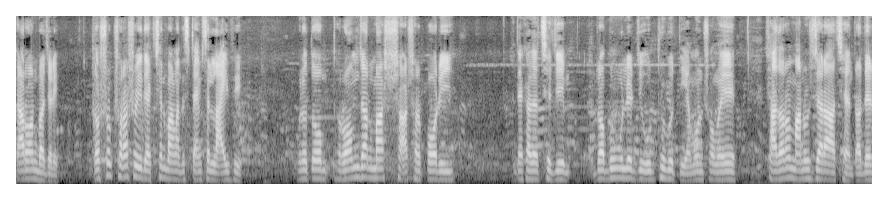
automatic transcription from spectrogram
কারওয়ান বাজারে। দর্শক, সরাসরি দেখছেন বাংলাদেশ টাইমসের লাইভে। মূলত রমজান মাস আসার পরই দেখা যাচ্ছে যে দ্রব্যমূল্যের যে ঊর্ধ্বগতি, এমন সময়ে সাধারণ মানুষ যারা আছেন, তাদের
